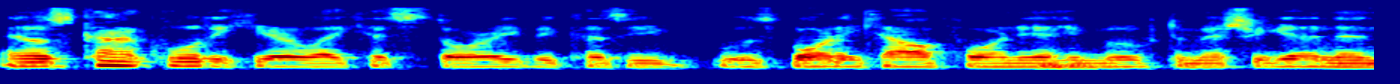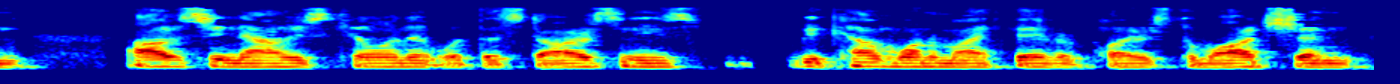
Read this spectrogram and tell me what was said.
And it was kind of cool to hear like his story because he was born in California, he moved to Michigan and obviously now he's killing it with the stars and he's become one of my favorite players to watch. And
